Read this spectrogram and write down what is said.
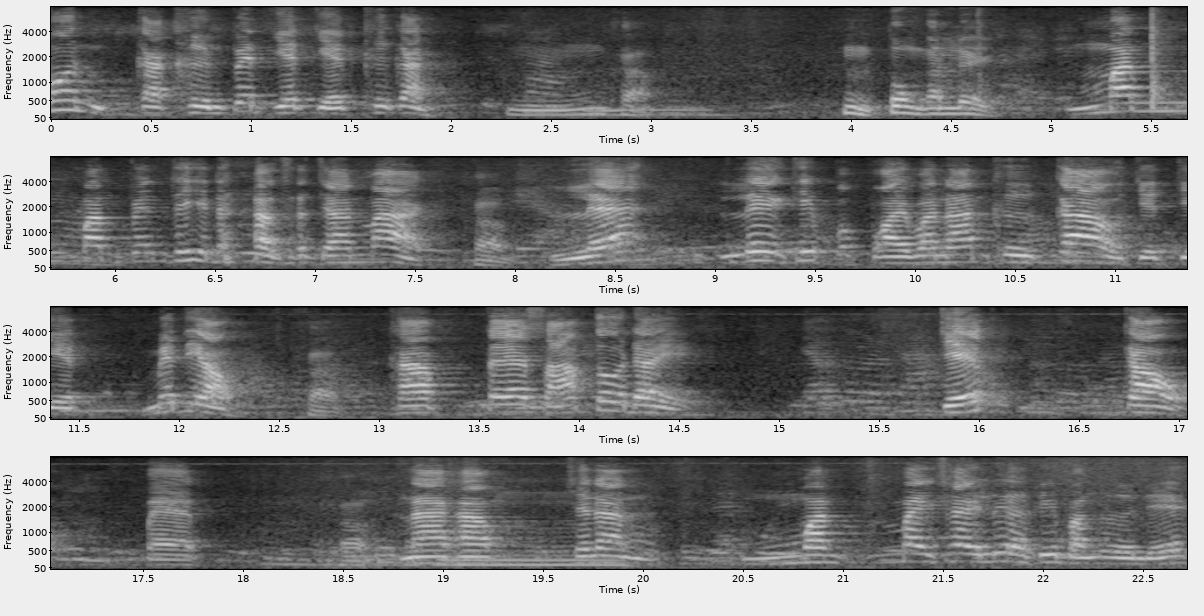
มอนกับคืนเป็ดเจ็ดเจ็ดคือกัน อืมครับอืมตรงกันเลยมันมันเป็นที่น่าอัศจรรย์มาก ครับและเลขที่ปล่อยวันนั้นคือ 977 เม็ดเดียวครับครับ แต่ 3 ตัวใด 7 9 8 ครับ นะครับ ฉะนั้นมันไม่ใช่เรื่องที่บังเอิญเด็ก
